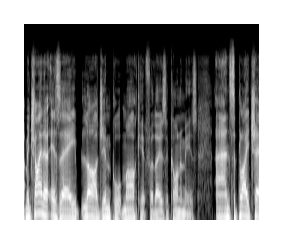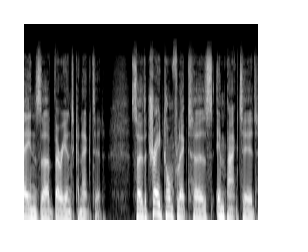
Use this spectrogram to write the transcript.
I mean, China is a large import market for those economies, and supply chains are very interconnected. So the trade conflict has impacted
